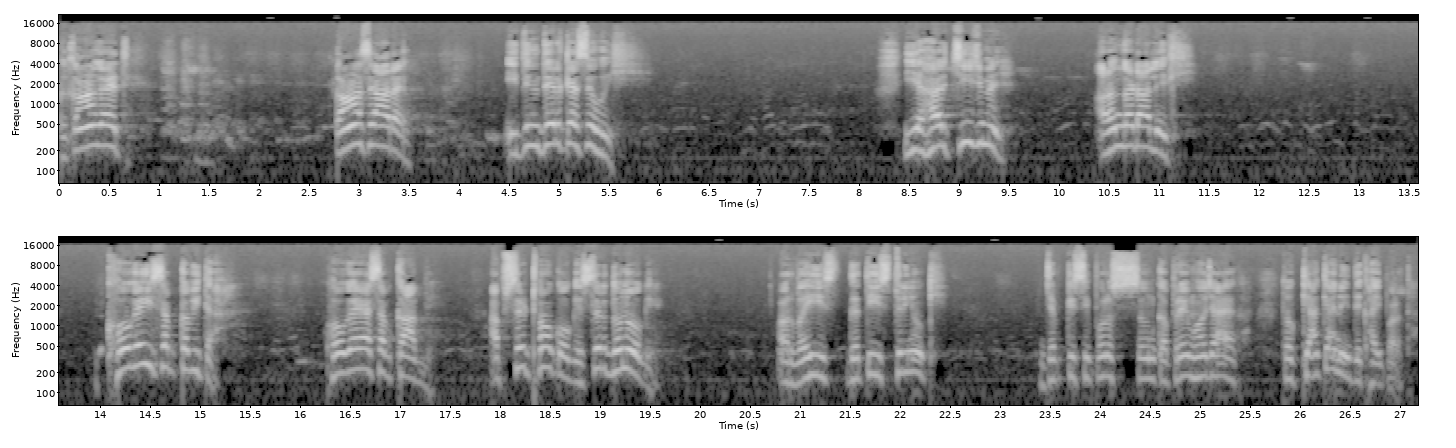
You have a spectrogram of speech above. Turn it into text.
कि कहाँ गए थे? कहाँ से आ रहे हो? इतनी देर कैसे हुई? ये हर चीज़ में अड़ंगा डालेगी। खो गई सब कविता। खो गया सब काव्य। अब सिर ठोंकोगे, सिर धुनोगे। और वही गति स्त्रियों की। जब किसी पुरुष से उनका प्रेम हो जाएगा तो क्या क्या नहीं दिखाई पड़ता।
